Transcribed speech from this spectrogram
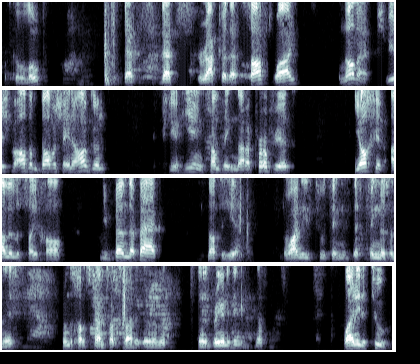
what's called a lobe, that's that's Raka, that's soft. Why? Another, if you're hearing something not appropriate, you bend the back not to hear. Why these two things, the fingers and this? When the Chofetz Chaim talks about it, remember? Did it bring anything? No. Why need the two?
